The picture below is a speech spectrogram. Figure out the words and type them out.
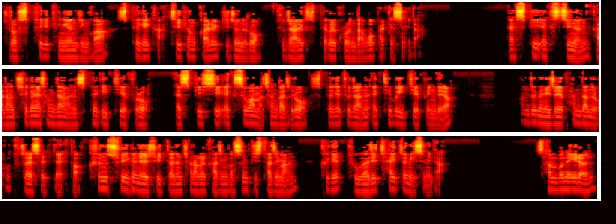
주로 스펙의 경연진과 스펙의 가치 평가를 기준으로 투자할 스펙을 고른다고 밝혔습니다. SPXG는 가장 최근에 상장한 스펙 ETF로 SPCX와 마찬가지로 스펙에 투자하는 액티브 ETF인데요. 펀드 매니저의 판단으로 투자했을 때 더 큰 수익을 낼 수 있다는 철학을 가진 것은 비슷하지만 크게 두 가지 차이점이 있습니다. 3분의 1은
